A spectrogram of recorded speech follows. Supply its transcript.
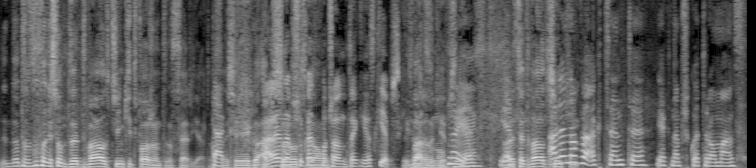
no to w zasadzie są te dwa odcinki tworzą ten serial. W Tak. sensie jego Ale na absolutną... przykład początek jest kiepski. Bardzo zaraz kiepski. No nie? jest, Ale jest. te dwa odcinki. Ale nowe akcenty, jak na przykład romans.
